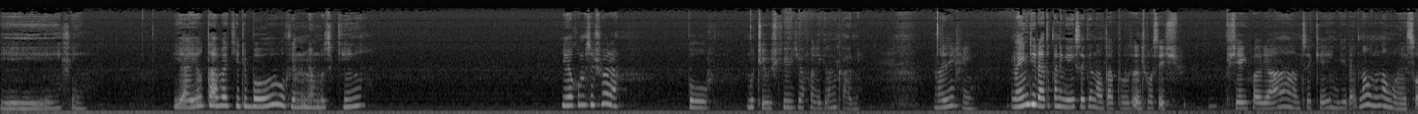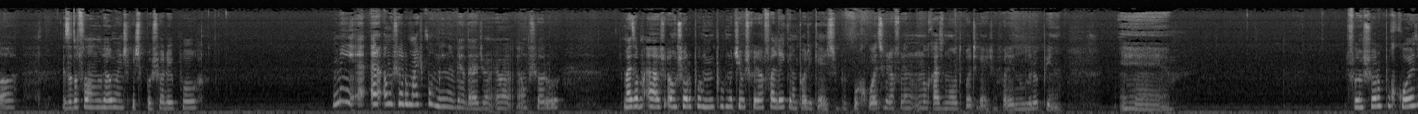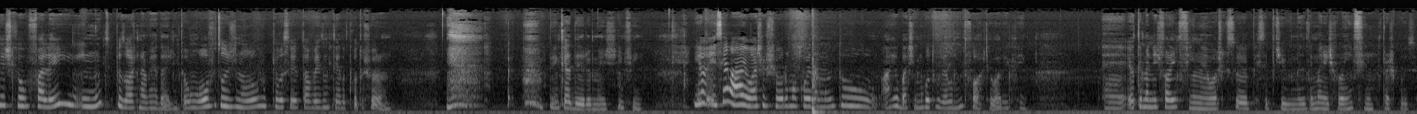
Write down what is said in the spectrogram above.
E enfim. E aí eu tava aqui de boa, ouvindo minha musiquinha. E eu comecei a chorar. Por motivos que já falei que não cabem. Mas enfim. Não é indireto pra ninguém isso aqui não, tá? Antes vocês cheguem e falem, ah, não sei o que, indireto. Não, não, não. É só. Eu só tô falando realmente que, tipo, chorei por. Mim, é, é um choro mais por mim, na verdade. É, é um choro. Mas é, é, um choro por mim por motivos que eu já falei aqui no podcast. Tipo, por coisas que eu já falei, no caso, no outro podcast. Eu falei no Lurupina. É. Foi um choro por coisas que eu falei em muitos episódios, na verdade. Então ouve tudo de novo que você talvez entenda porque eu tô chorando. Brincadeira, mas enfim. E, e, sei lá, eu acho o choro uma coisa muito. Ai, eu bati meu cotovelo muito forte agora, enfim. É, eu tenho mania de falar enfim, né? Eu acho que isso é perceptível, mas eu tenho mania de falar enfim pras coisas.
